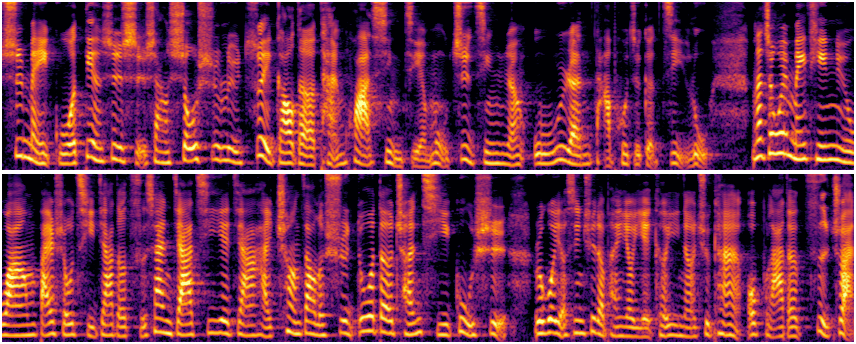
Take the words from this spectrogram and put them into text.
是美国电视史上收视率最高的谈话性节目，至今仍无人打破这个记录。那这位媒体女王，白手起家的慈善家、企业家，还创造了许多的传奇故事。如果有兴趣的朋友，也可以呢去看欧普拉的自传，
